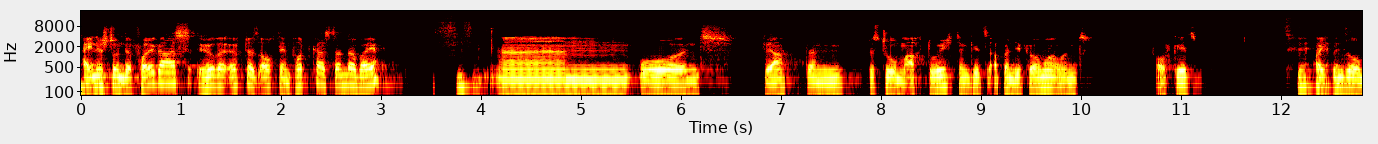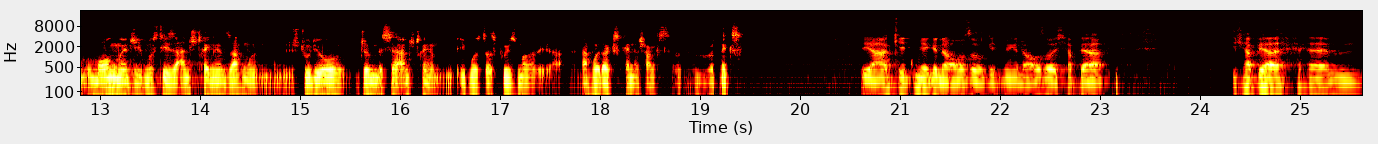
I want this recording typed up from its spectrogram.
eine Stunde Vollgas, höre öfters auch den Podcast dann dabei. ähm, und ja, dann bist du um acht durch, dann geht's ab in die Firma und auf geht's. Aber ich bin so Morgenmensch, ich muss diese anstrengenden Sachen, Studio, Gym ist ja anstrengend, ich muss das früh machen. Nachmittags keine Chance, wird nix. Ja, geht mir genauso, geht mir genauso. Ich habe ja, ich habe ja ähm,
